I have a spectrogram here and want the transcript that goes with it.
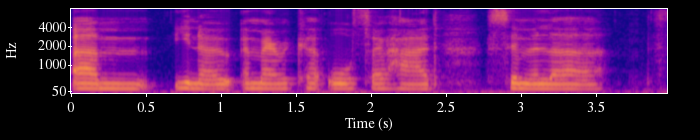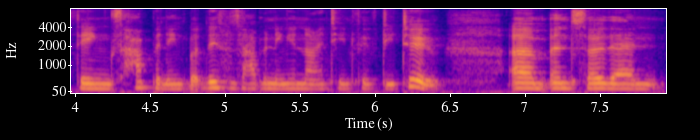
Um, you know, America also had similar things happening, but this was happening in 1952. Um, and so then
